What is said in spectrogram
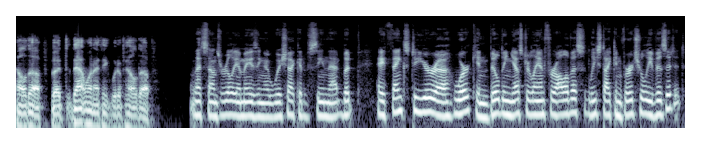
held up, but that one I think would have held up. Well, that sounds really amazing. I wish I could have seen that. But hey, thanks to your uh, work in building Yesterland for all of us, at least I can virtually visit it.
